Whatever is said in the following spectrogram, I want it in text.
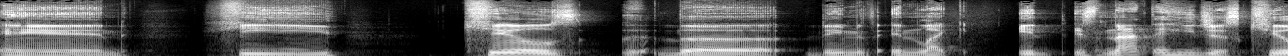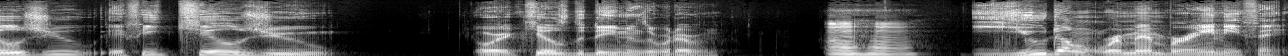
and he kills the demons. And like it, it's not that he just kills you. If he kills you, or it kills the demons or whatever, mm-hmm. you don't remember anything.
